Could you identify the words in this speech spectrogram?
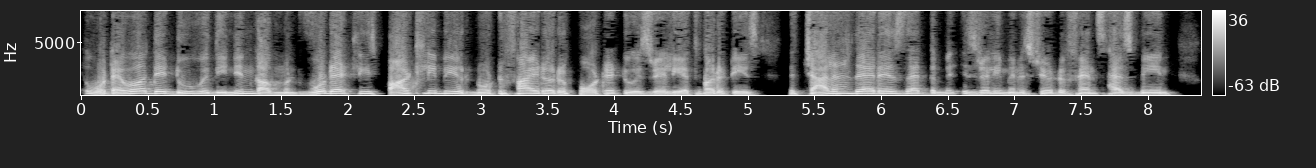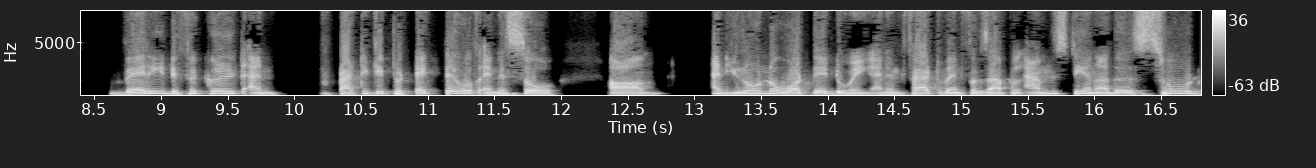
whatever they do with the Indian government would at least partly be notified or reported to Israeli authorities. The challenge there is that the Israeli Ministry of Defense has been very difficult and practically protective of NSO. Um, and you don't know what they're doing. And in fact, when, for example, Amnesty and others sued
